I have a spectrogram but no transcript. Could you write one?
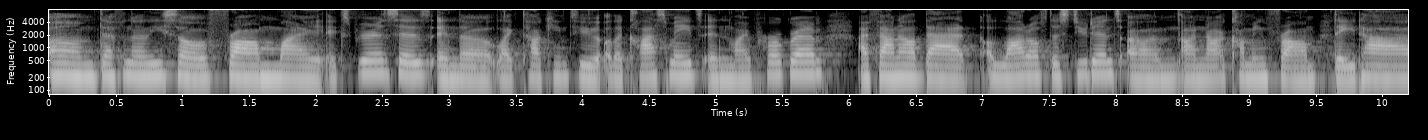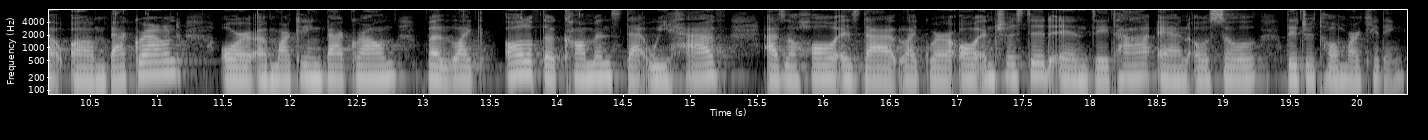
Um, definitely. So from my experiences and the like talking to other classmates in my program, I found out that a lot of the students um, are not coming from data um, background or a marketing background, but like all of the comments that we have as a whole is that like we're all interested in data and also digital marketing.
